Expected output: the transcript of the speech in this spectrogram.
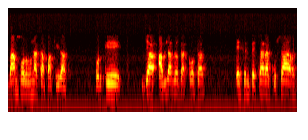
van por una capacidad, porque ya hablar de otras cosas es empezar a acusar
